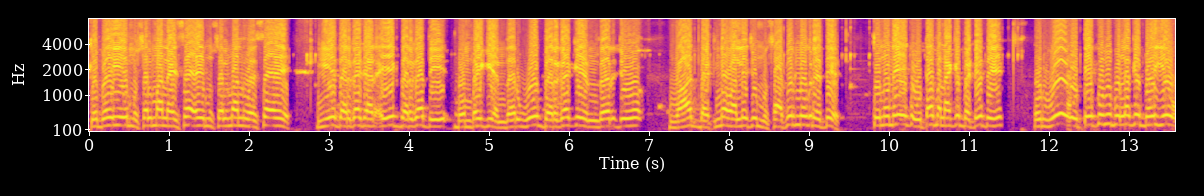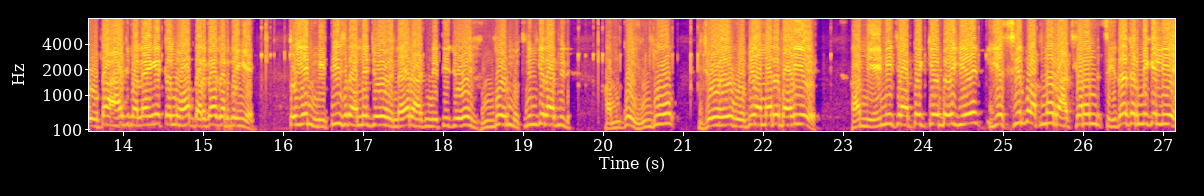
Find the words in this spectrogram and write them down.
कि भाई ये मुसलमान ऐसा है, मुसलमान वैसा है, ये दरगाह जा, एक दरगाह थी मुंबई के अंदर, वो दरगाह के अंदर जो वहाँ बैठने वाले जो मुसाफिर लोग रहते तो उन्होंने एक ओटा बना के बैठे थे और वो ओटे को भी बोला कि भाई ये ओटा आज बनाएँगे, कल वहाँ दरगाह कर देंगे। तो ये नीतीश राणे जो है नया राजनीति जो है, हिंदू और मुस्लिम की राजनीति, हमको हिंदू जो है, वो भी हमारे भाई है। हम ये नहीं चाहते कि भाई ये ये सिर्फ़ अपना राजकारण सीधा करने के लिए,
